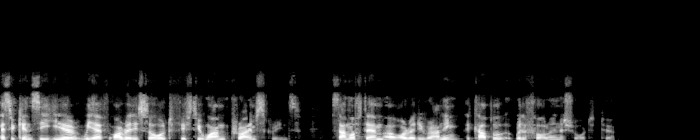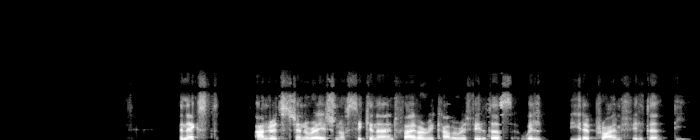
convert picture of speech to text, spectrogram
As you can see here, we have already sold 51 prime screens. Some of them are already running, a couple will follow in a short term. The next ANDRITZ generation of thickener and fiber recovery filters will be the Prime Filter D.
